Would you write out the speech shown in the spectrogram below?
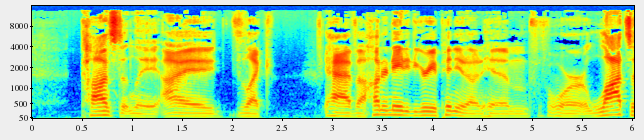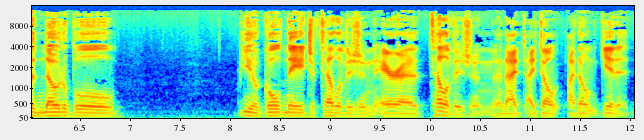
constantly. I like have a 180 degree opinion on him for lots of notable you know golden age of television era television and I, I don't I don't get it.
